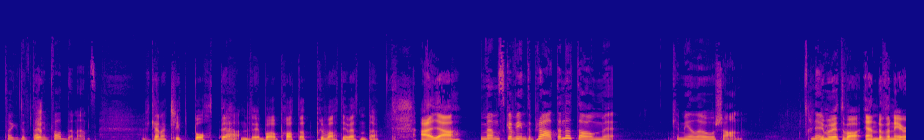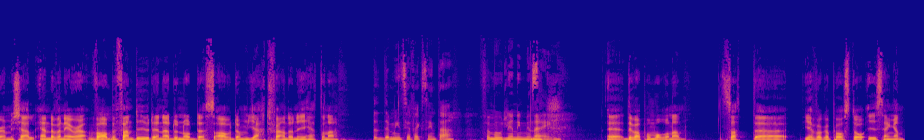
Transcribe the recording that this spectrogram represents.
tagit upp det här Jag- i podden ens. Vi kan ha klippt bort det. Ja. Det är bara pratat privat, jag vet inte. Ah, ja. Men ska vi inte prata lite om Camilla och Sean? Nu. Jo, men vet du vad? End of an era, Michelle. End of an era. Var Mm. befann du dig när du nåddes av de hjärtskärande nyheterna? Det minns jag faktiskt inte. Förmodligen i min säng. Eh, det var på morgonen. Så att eh, jag vågar påstå i sängen.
